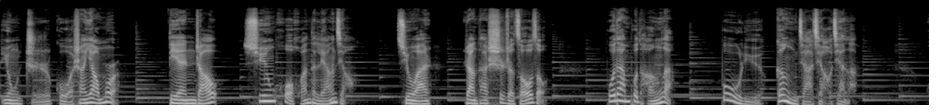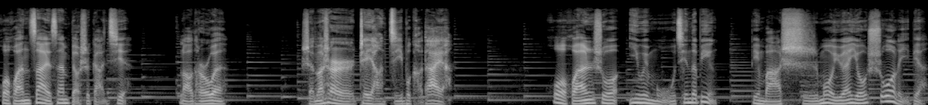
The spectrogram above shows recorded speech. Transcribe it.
用纸裹上药沫，点着熏霍桓的两脚。熏完，让他试着走走，不但不疼了，步履更加矫健了。霍桓再三表示感谢。老头问：“什么事儿这样急不可待呀？”霍桓说：“因为母亲的病，并把始末缘由说了一遍。”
